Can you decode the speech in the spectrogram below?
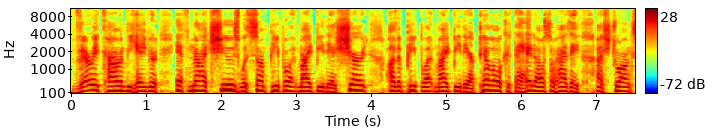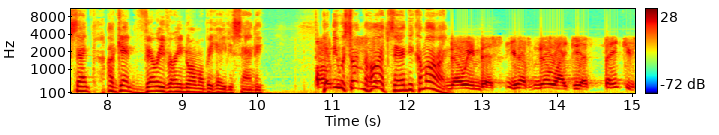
very common behavior. If not shoes, with some people it might be their shirt, other people it might be their pillow because the head also has a, a strong scent. Again, very, very normal behavior, Sandy. Hit me with something hot, Sandy. Come on. Knowing this, you have no idea. Thank you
